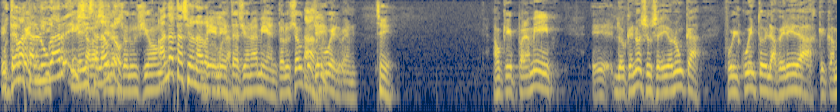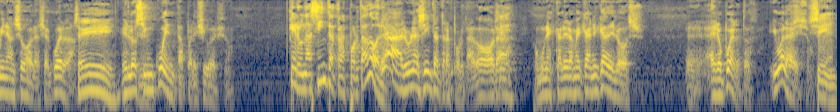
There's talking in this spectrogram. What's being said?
Está usted va hasta el bueno, lugar y le dice al la auto, solución anda a estacionar. del algún lugar". estacionamiento. Los autos Ah, se sí. vuelven. Sí. Aunque para mí eh, lo que no sucedió nunca fue el cuento de las veredas que caminan solas, ¿se acuerda? Sí. En los 50 apareció eso. que era una cinta transportadora. Claro, una cinta transportadora, Sí. como una escalera mecánica de los eh, aeropuertos. Igual a eso. Sí.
